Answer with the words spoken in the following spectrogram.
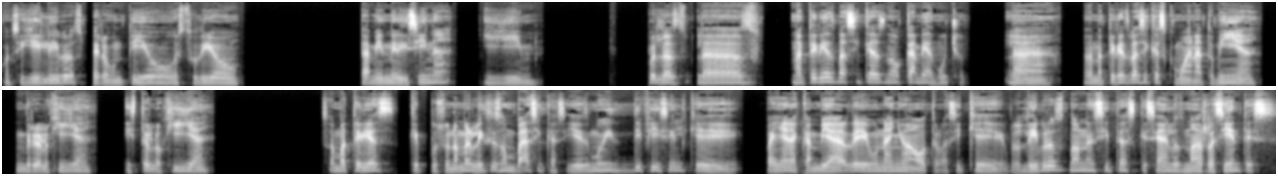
conseguir libros, pero un tío estudió también medicina y pues las, las materias básicas no cambian mucho. La, las materias básicas como anatomía, embriología, histología, son materias que pues su nombre lo dice son básicas y es muy difícil que vayan a cambiar de un año a otro. Así que los libros no necesitas que sean los más recientes.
